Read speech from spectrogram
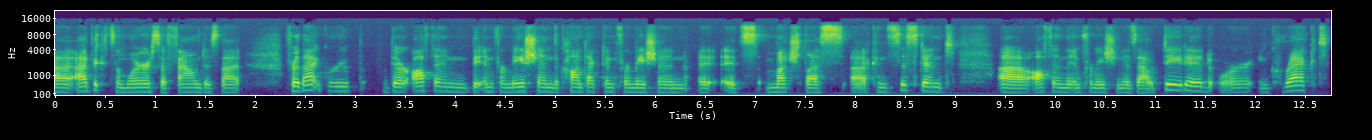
uh, advocates and lawyers have found is that for that group, they're often the information, the contact information, it's much less uh, consistent. Uh, often the information is outdated or incorrect.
